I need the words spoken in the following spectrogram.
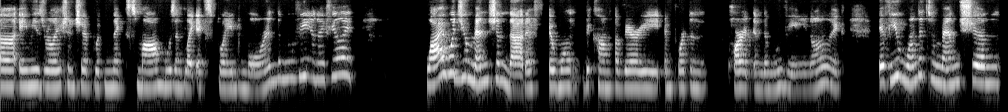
uh, Amy's relationship with Nick's mom wasn't like explained more in the movie. And I feel like why would you mention that if it won't become a very important part in the movie, you know? Like if you wanted to mention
